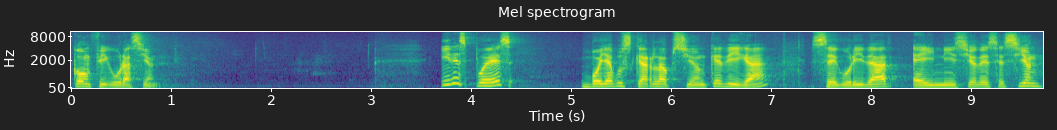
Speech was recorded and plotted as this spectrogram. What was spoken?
configuración. Y después voy a buscar la opción que diga seguridad e inicio de sesión.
